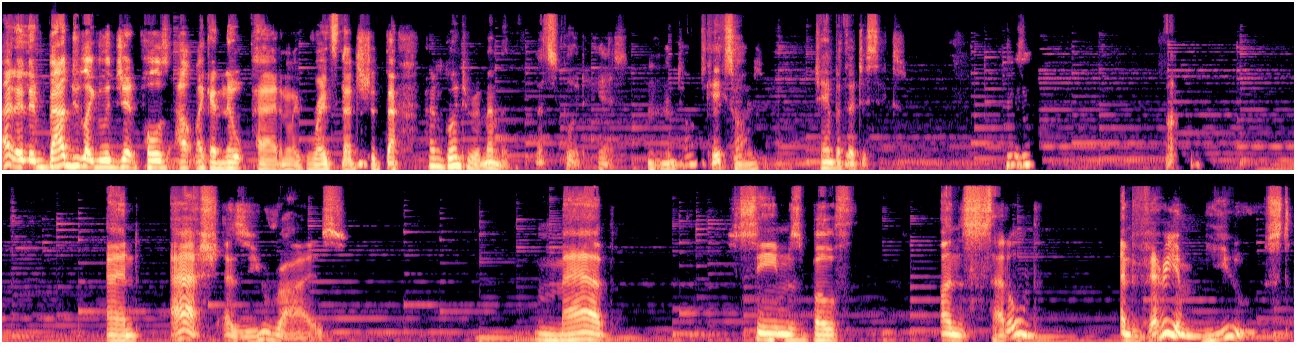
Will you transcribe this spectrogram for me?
And then Badru like legit pulls out like a notepad and like writes that shit down. I'm going to remember. That's good. Yes. Mhm. And don't Cakes on chamber 36. And Ash, as you rise, Mab seems both unsettled and very amused.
